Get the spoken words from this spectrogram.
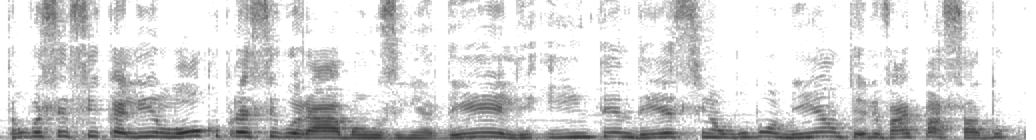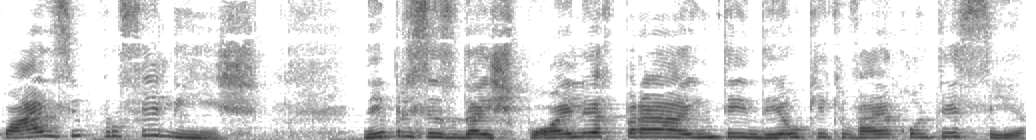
Então você fica ali louco para segurar a mãozinha dele e entender se em algum momento ele vai passar do quase pro feliz. Nem preciso dar spoiler para entender o que, que vai acontecer.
